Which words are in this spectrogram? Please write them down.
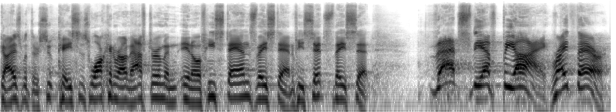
guys with their suitcases walking around after him. And, you know, if he stands, they stand. If he sits, they sit. That's the FBI right there.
